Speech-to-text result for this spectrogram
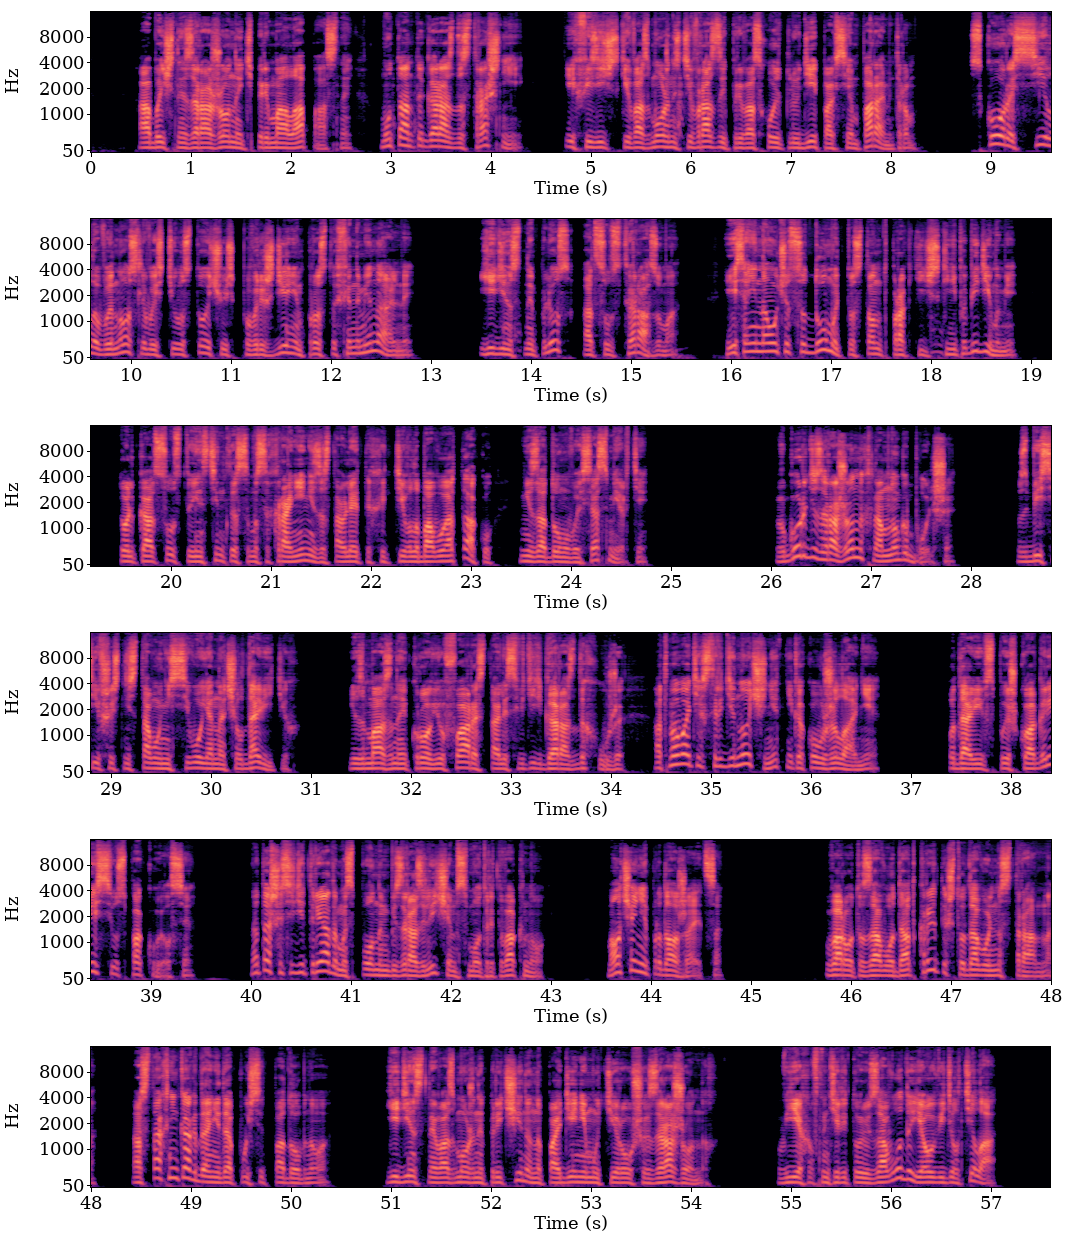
Обычные зараженные теперь мало опасны. Мутанты гораздо страшнее. Их физические возможности в разы превосходят людей по всем параметрам. Скорость, сила, выносливость и устойчивость к повреждениям просто феноменальны. Единственный плюс – отсутствие разума. Если они научатся думать, то станут практически непобедимыми. Только отсутствие инстинкта самосохранения заставляет их идти в лобовую атаку, не задумываясь о смерти. В городе зараженных намного больше. Взбесившись ни с того ни с сего, я начал давить их. Измазанные кровью фары стали светить гораздо хуже. Отмывать их среди ночи нет никакого желания. Подавив вспышку агрессии, успокоился. Наташа сидит рядом и с полным безразличием смотрит в окно. Молчание продолжается. Ворота завода открыты, что довольно странно. Астах никогда не допустит подобного. Единственная возможная причина – нападение мутировавших зараженных. Въехав на территорию завода, я увидел тела.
